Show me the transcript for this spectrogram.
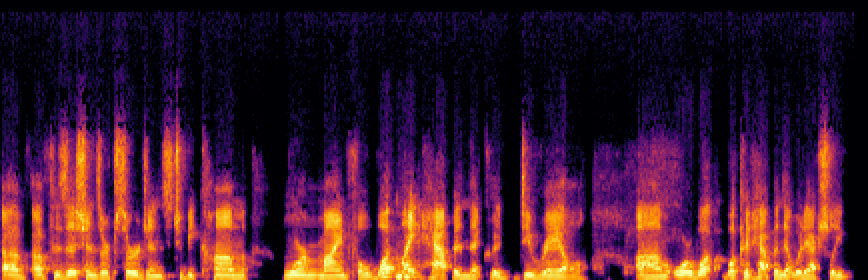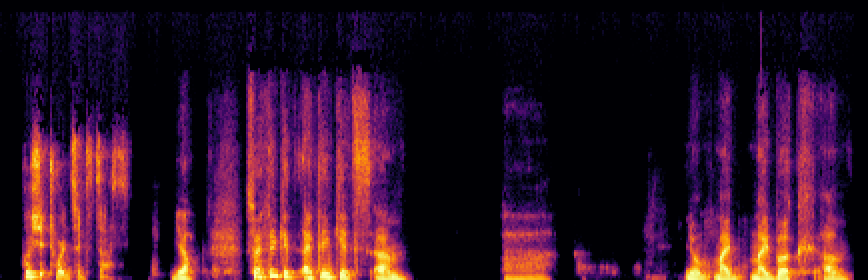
of, of physicians or surgeons to become more mindful. What might happen that could derail um, or what what could happen that would actually push it towards success? Yeah. So i think it i think it's um uh you know my my book um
